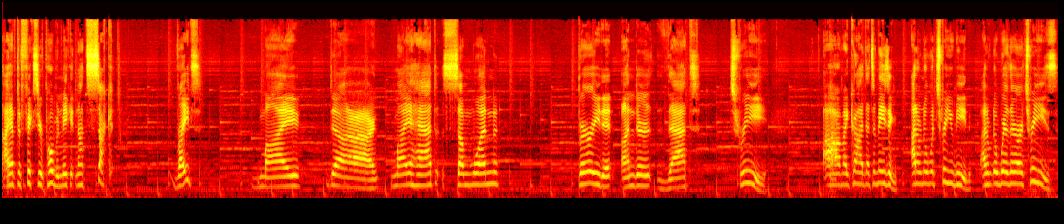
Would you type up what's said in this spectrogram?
I have to fix your poem and make it not suck. Right? My uh, my hat someone buried it under that tree. Oh my god, that's amazing. I don't know what tree you mean. I don't know where there are trees.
